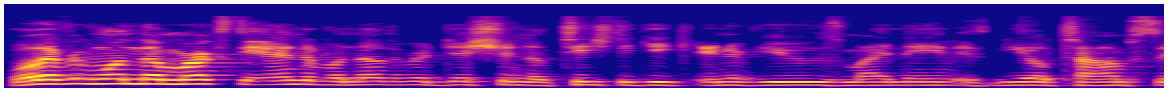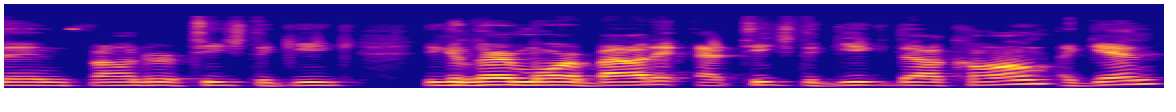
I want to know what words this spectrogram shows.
Well, everyone, that marks the end of another edition of Teach the Geek interviews. My name is Neil Thompson, founder of Teach the Geek. You can learn more about it at teachthegeek.com. Again,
